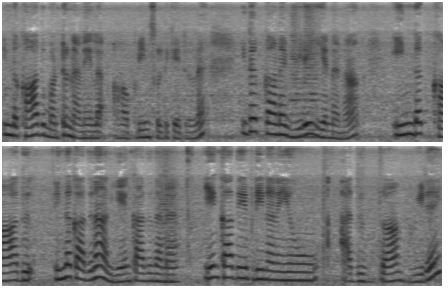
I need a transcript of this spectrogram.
இந்த காது மட்டும் நினையல அப்படின்னு சொல்லிட்டு கேட்டிருந்தேன். இதற்கான விடை என்னன்னா இந்த காது. இந்த காதுனா அது ஏன் காது தானே? ஏன் காது எப்படி நனையும்? அதுதான் விடை.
